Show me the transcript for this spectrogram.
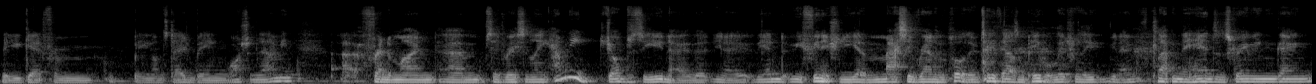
that you get from being on stage and being watched. And I mean, a friend of mine um, said recently, "How many jobs do you know that you know the end you finish and you get a massive round of applause? There are two thousand people literally, you know, clapping their hands and screaming and going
